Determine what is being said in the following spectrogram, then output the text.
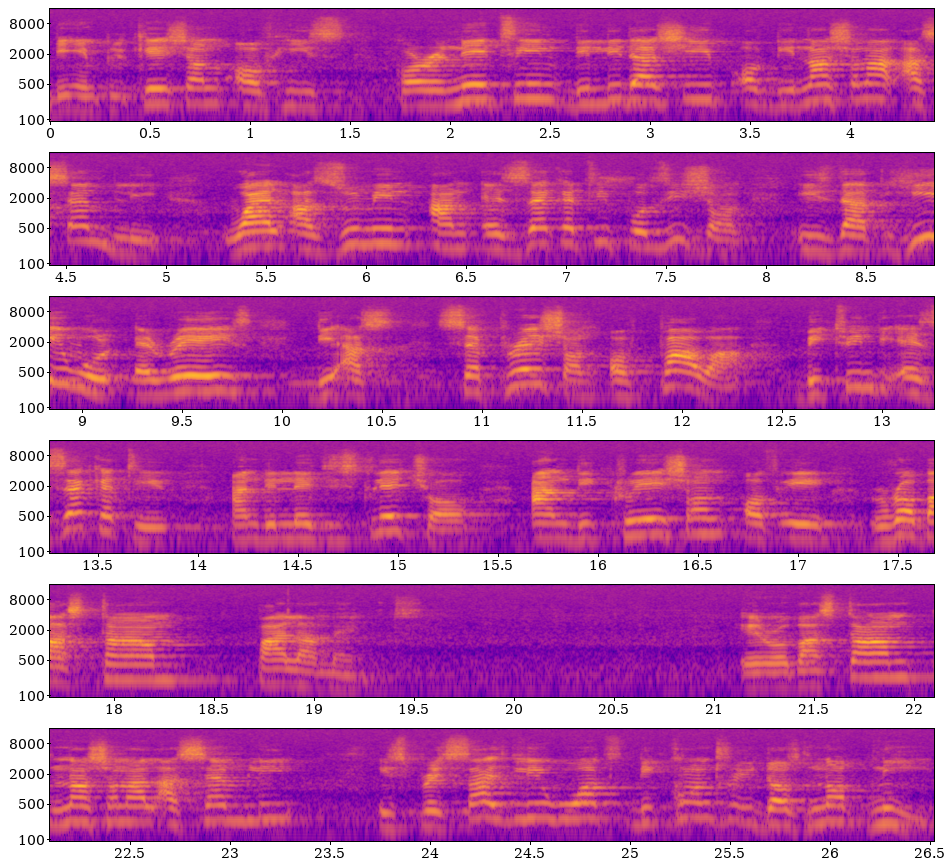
The implication of his coronating the leadership of the National Assembly while assuming an executive position is that he will erase the separation of power between the executive and the legislature and the creation of a rubber stamp parliament. A rubber stamp National Assembly is precisely what the country does not need,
